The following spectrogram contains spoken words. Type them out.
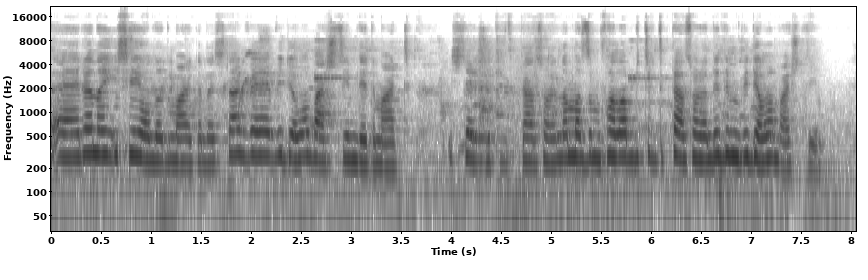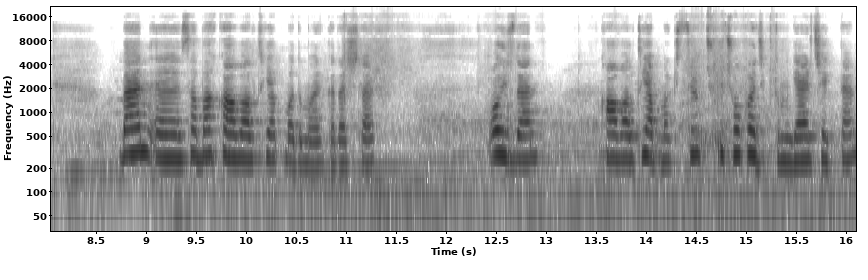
e, Rana'yı işe yolladım arkadaşlar ve videoma başlayayım dedim artık. İşlerimi bitirdikten sonra, namazımı falan bitirdikten sonra dedim videoma başlayayım. Ben e, sabah kahvaltı yapmadım arkadaşlar. O yüzden kahvaltı yapmak istiyorum çünkü çok acıktım gerçekten.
